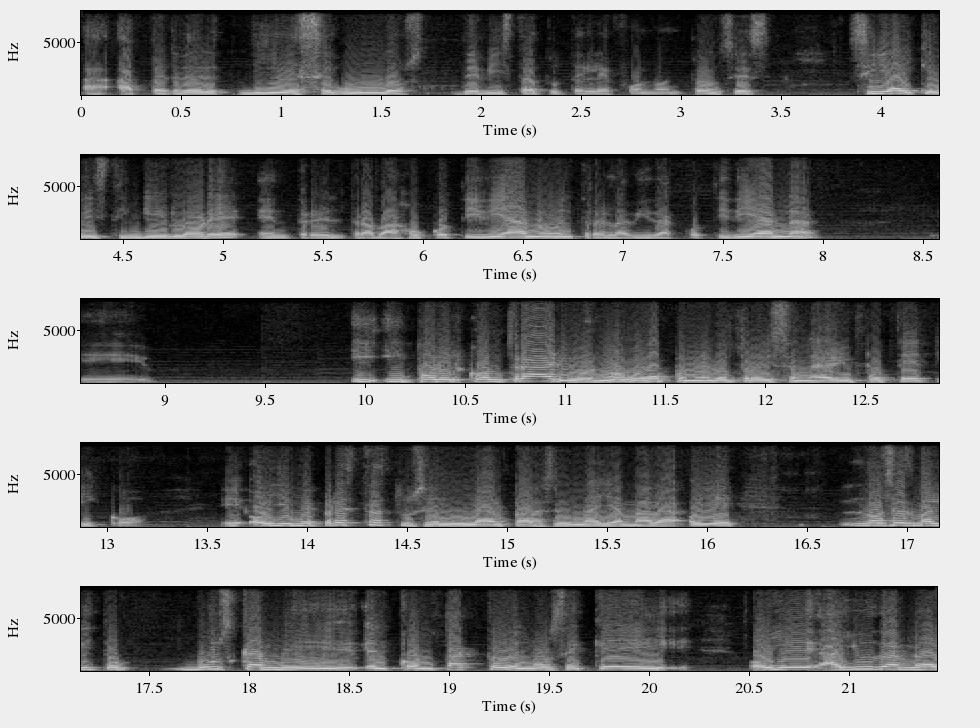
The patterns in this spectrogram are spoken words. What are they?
a, perder 10 segundos de vista tu teléfono. Entonces, sí hay que distinguir, Lore, entre el trabajo cotidiano, entre la vida cotidiana. Eh, y, por el contrario, ¿no? Voy a poner otro escenario hipotético. Eh, oye, ¿me prestas tu celular para hacer una llamada? Oye, no seas malito, búscame el contacto de no sé qué. Oye, ayúdame a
